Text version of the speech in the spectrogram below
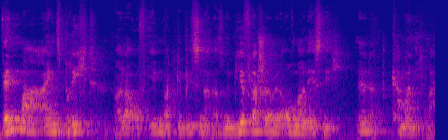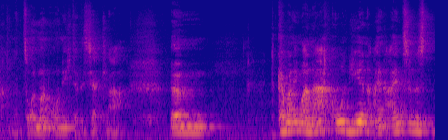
Wenn mal eins bricht, weil er auf irgendwas gewissen hat, also eine Bierflasche damit aufmachen ist nicht, ne? das kann man nicht machen, das soll man auch nicht, das ist ja klar. Ähm, kann man immer nachkorrigieren, ein einzelnes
